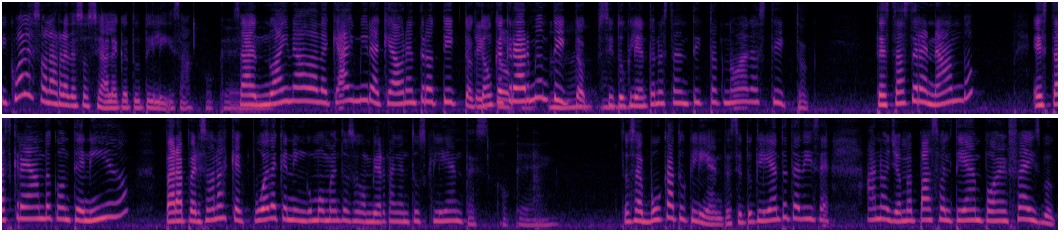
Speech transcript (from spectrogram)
¿Y cuáles son las redes sociales que tú utilizas? O sea, no hay nada de que, ay, mira, que ahora entró TikTok, tengo que crearme un TikTok. Si tu cliente no está en TikTok, no hagas TikTok. Te estás drenando, estás creando contenido para personas que puede que en ningún momento se conviertan en tus clientes. Ok. Entonces, busca a tu cliente. Si tu cliente te dice, ah, no, yo me paso el tiempo en Facebook,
